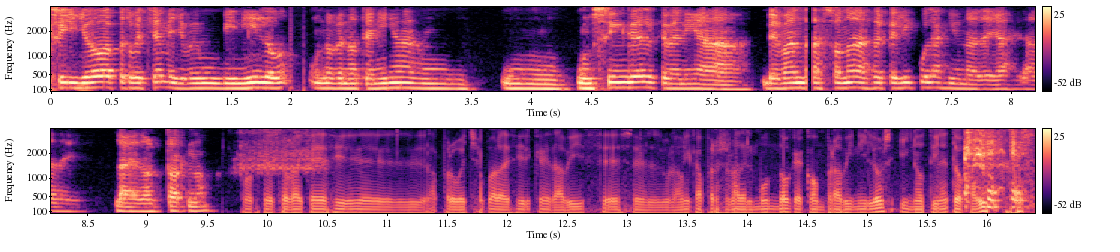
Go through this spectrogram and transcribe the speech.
Sí, yo aproveché, me llevé un vinilo, uno que no tenía, un, un single que venía de bandas sonoras de películas y una de ellas era de, la de Doctor, ¿no? Por cierto, hay que decir, eh, aprovecho para decir que David es la única persona del mundo que compra vinilos y no tiene tocadiscos.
